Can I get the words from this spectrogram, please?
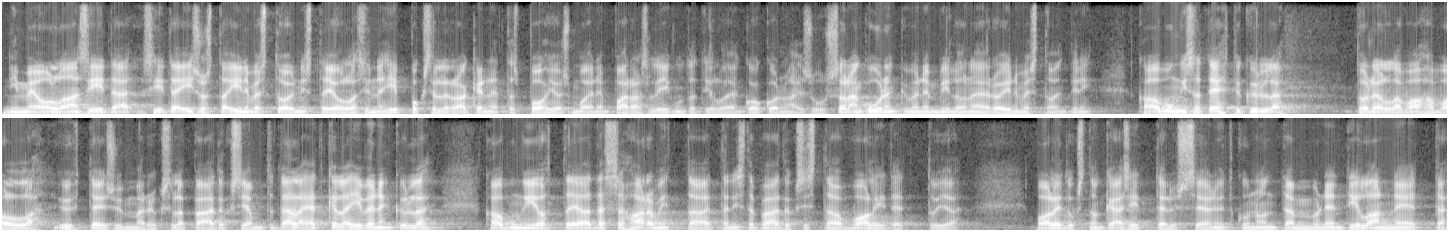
Niin me ollaan siitä, siitä isosta investoinnista, jolla sinne Hippokselle rakennettaisiin pohjoismainen paras liikuntatilojen kokonaisuus, 160 miljoonaa euro investointi, niin kaupungissa tehty kyllä todella vahvalla yhteisymmärryksellä päätöksiä, mutta tällä hetkellä hivenen kyllä kaupunginjohtajaa tässä harmittaa, että niistä päätöksistä on valitettu ja valitukset on käsittelyssä. Ja nyt kun on tämmöinen tilanne, että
